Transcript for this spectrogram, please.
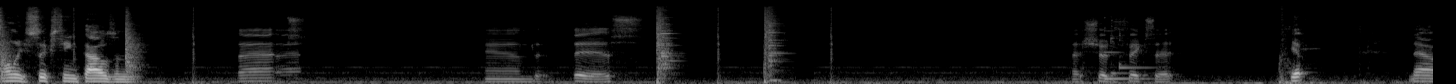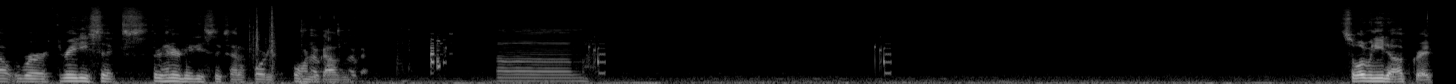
Only sixteen thousand. that and this. That should fix it. Yep. Now we're 386, 386 out of 40, 400,000. Uh, So what do we need to upgrade?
